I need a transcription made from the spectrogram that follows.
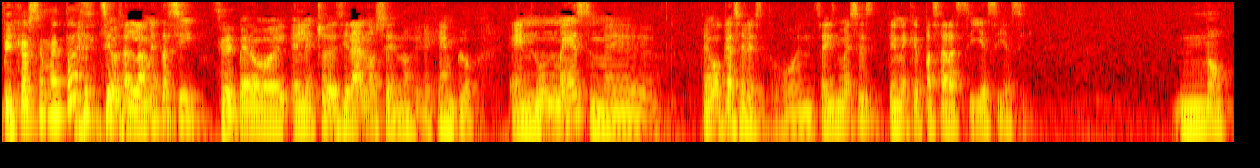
fijarse metas, Sí, o sea, la meta sí, sí. pero el, el hecho de decir, ah, no sé, no, ejemplo, en un mes me tengo que hacer esto, o en seis meses tiene que pasar así, así, así. No,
